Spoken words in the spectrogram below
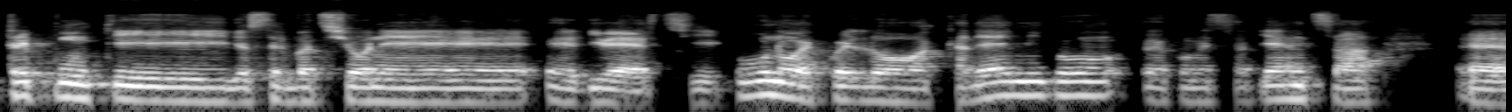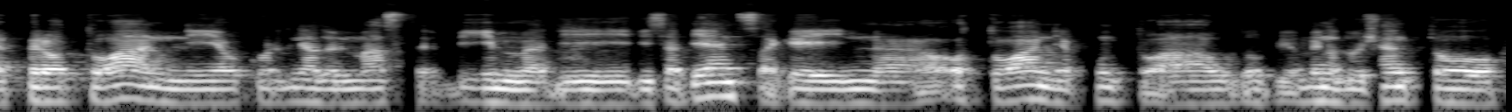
tre punti di osservazione eh, diversi. Uno è quello accademico, eh, come Sapienza eh, per otto anni ho coordinato il Master BIM di, di Sapienza che in otto anni appunto ha avuto più o meno 200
